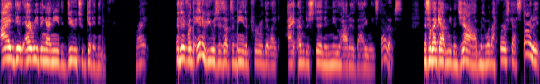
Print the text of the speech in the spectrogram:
I did everything I needed to do to get an interview, right? And then for the interview, it's just up to me to prove that like I understood and knew how to evaluate startups. And so that got me the job. And when I first got started,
